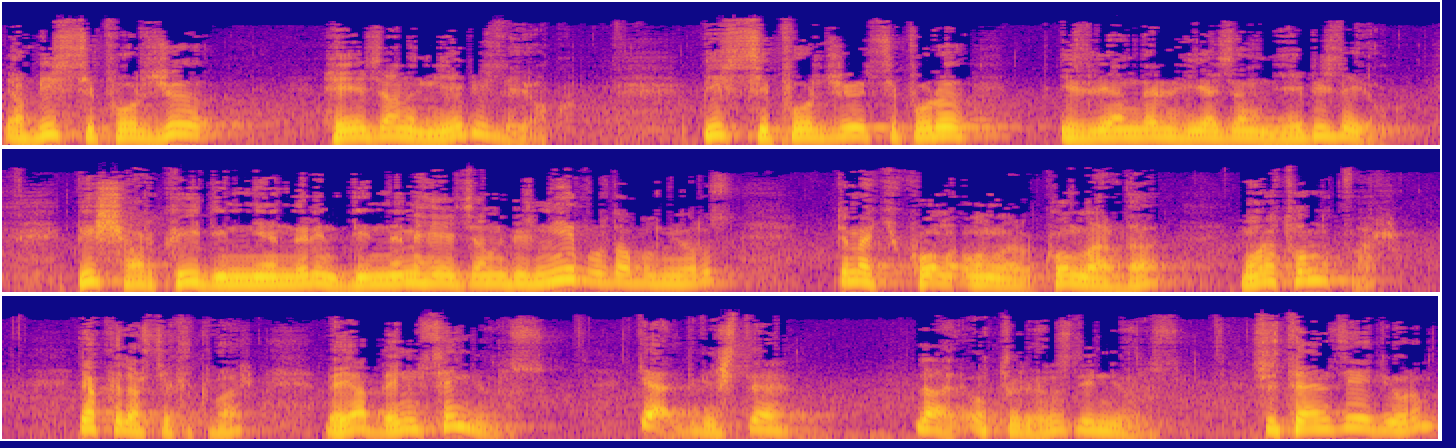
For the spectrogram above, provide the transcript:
Ya bir sporcu heyecanı niye bizde yok? Bir sporcu, sporu izleyenlerin heyecanı niye bizde yok? Bir şarkıyı dinleyenlerin dinleme heyecanını biz niye burada bulmuyoruz? Demek ki konular, konularda monotonluk var. Ya klasiklik var veya benimsemiyoruz. Geldik işte lale oturuyoruz, dinliyoruz. Sizi tenzih ediyorum.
